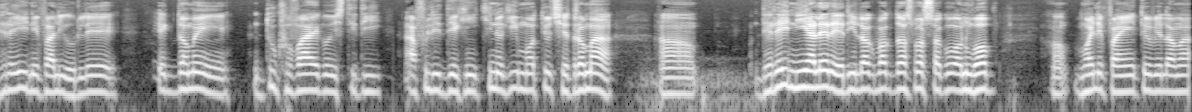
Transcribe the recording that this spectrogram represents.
धेरै नेपालीहरूले एकदमै दुःख पाएको स्थिति आफूले देखेँ किनकि म त्यो क्षेत्रमा धेरै निहालेर हेरी लगभग दस वर्षको अनुभव मैले पाएँ त्यो बेलामा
